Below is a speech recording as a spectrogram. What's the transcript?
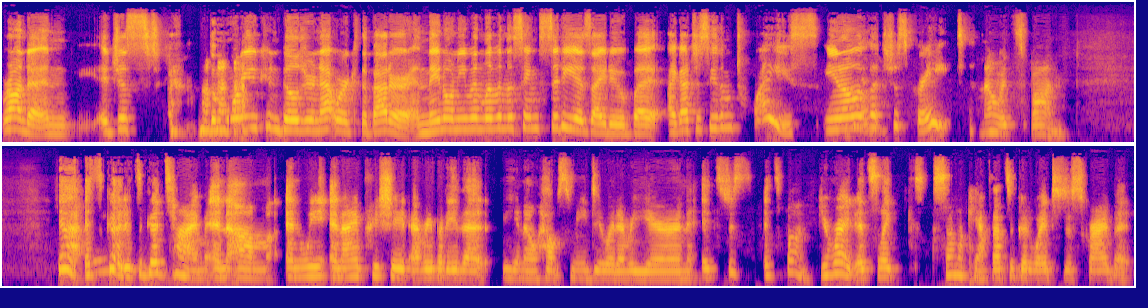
Rhonda, and it just the more you can build your network, the better. And they don't even live in the same city as I do, but I got to see them twice. You know, yeah. that's just great. No, it's fun yeah it's good it's a good time and um and we and i appreciate everybody that you know helps me do it every year and it's just it's fun you're right it's like summer camp that's a good way to describe it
